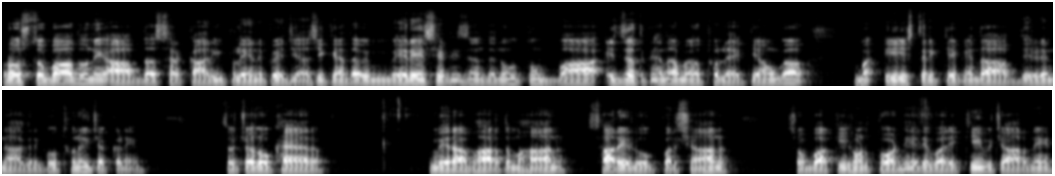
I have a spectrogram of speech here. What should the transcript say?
ਔਰ ਉਸ ਤੋਂ ਬਾਅਦ ਉਹਨੇ ਆਪ ਦਾ ਸਰਕਾਰੀ ਪਲੇਨ ਭੇਜਿਆ ਸੀ, ਕਹਿੰਦਾ ਵੀ ਮੇਰੇ ਸਿਟੀਜ਼ਨ ਨੂੰ ਤੂੰ ਬਾ ਇੱਜ਼ਤ ਕਹਿੰਦਾ ਮੈਂ ਉੱਥੋਂ ਲੈ ਕੇ ਆਉਂਗਾ ਮੈਂ ਇਸ ਤਰੀਕੇ ਕਹਿੰਦਾ ਆਪ ਦੇ ਜਿਹੜੇ ਨਾਗਰਿਕ ਉੱਥੋਂ ਨਹੀਂ ਚੱਕਣੇ। ਸੋ ਚਲੋ ਖੈਰ ਮੇਰਾ ਭਾਰਤ ਮਹਾਨ, ਸਾਰੇ ਲੋਕ ਪਰੇਸ਼ਾਨ। ਸੋ ਬਾਕੀ ਹੁਣ ਤੁਹਾਡੇ ਇਹਦੇ ਬਾਰੇ ਕੀ ਵਿਚਾਰ ਨੇ?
